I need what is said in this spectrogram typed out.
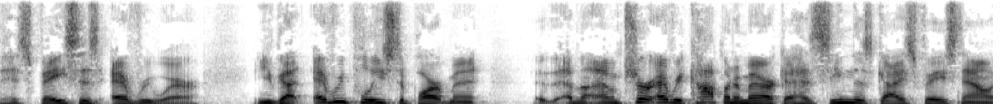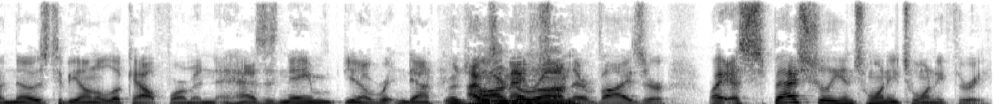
his face is everywhere, you've got every police department. I'm- I'm sure every cop in America has seen this guy's face now and knows to be on the lookout for him and, and has his name, you know, written down. It's I always hard to imagine it's run. on their visor, right? Especially in 2023,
